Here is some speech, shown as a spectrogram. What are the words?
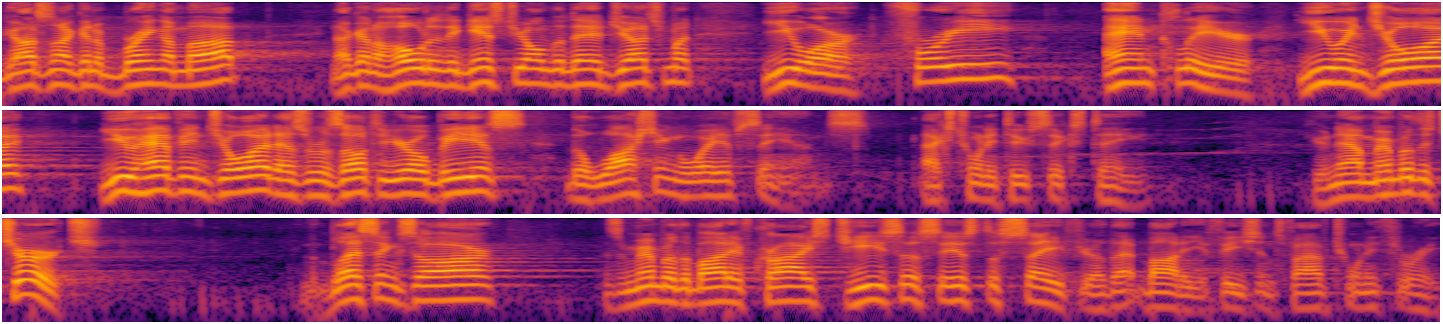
God's not going to bring them up, not going to hold it against you on the day of judgment. You are free and clear. You enjoy, you have enjoyed as a result of your obedience, the washing away of sins. Acts 22 16. You're now a member of the church. The blessings are, as a member of the body of Christ, Jesus is the Savior of that body, Ephesians 5 23.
